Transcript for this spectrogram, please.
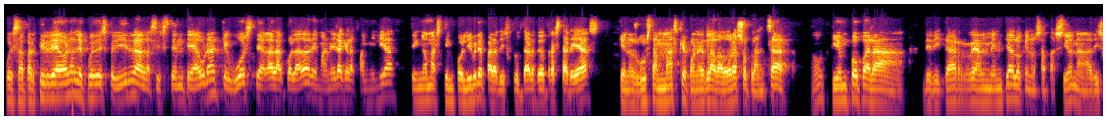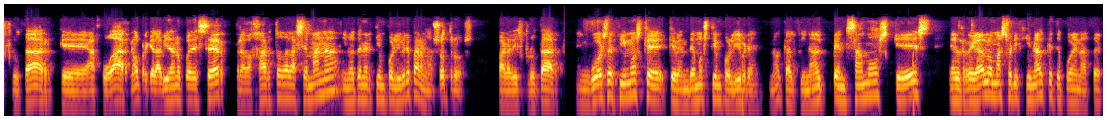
Pues a partir de ahora le puedes pedir al asistente Aura que WOS te haga la colada de manera que la familia tenga más tiempo libre para disfrutar de otras tareas que nos gustan más que poner lavadoras o planchar. Tiempo para dedicar realmente a lo que nos apasiona, a disfrutar, que a jugar, ¿no? Porque la vida no puede ser trabajar toda la semana y no tener tiempo libre para nosotros para disfrutar. En WOS decimos que, que, vendemos tiempo libre, ¿no? que al final pensamos que es el regalo más original que te pueden hacer.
